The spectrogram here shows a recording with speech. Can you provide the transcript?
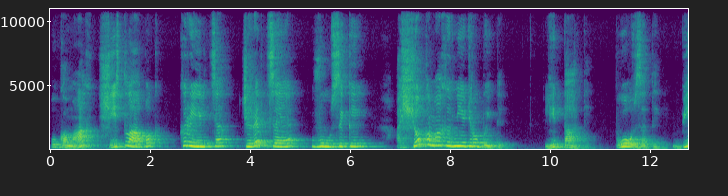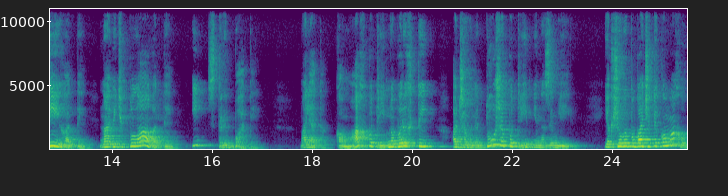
У комах шість лапок, крильця, черевце, вусики. А що комахи вміють робити? Літати, повзати, бігати, навіть плавати і стрибати. Малята, комах потрібно берегти, адже вони дуже потрібні на землі. Якщо ви побачите комаху,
